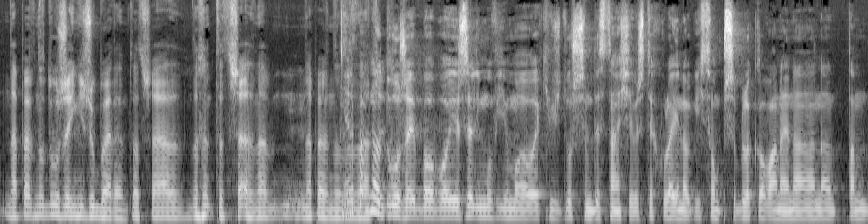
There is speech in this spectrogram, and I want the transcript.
na pewno dłużej niż Uberem, to trzeba, to, trzeba na, na pewno zaznaczyć. na pewno dłużej, bo, bo jeżeli mówimy o jakimś dłuższym dystansie, wiesz, te hulajnogi są przyblokowane na, na tam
